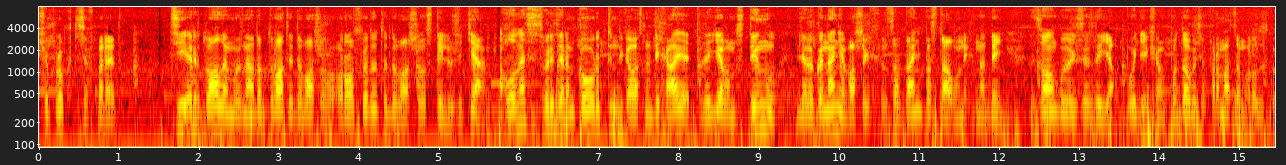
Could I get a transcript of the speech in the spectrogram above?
щоб рухатися вперед. Ці ритуали можна адаптувати до вашого розкладу та до вашого стилю життя. Головне це створити ранкову рутину, яка вас надихає та дає вам стимул для виконання ваших завдань, поставлених на день. З вами був як завжди я, Боді. Якщо вам подобається формат саморозвитку,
